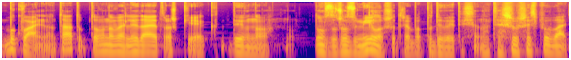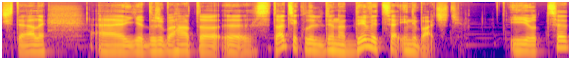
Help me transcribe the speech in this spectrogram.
Буквально, та? тобто воно виглядає трошки як дивно. Ну, ну, зрозуміло, що треба подивитися на те, щоб щось побачити. Але е, є дуже багато е, ситуацій, коли людина дивиться і не бачить. І от це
